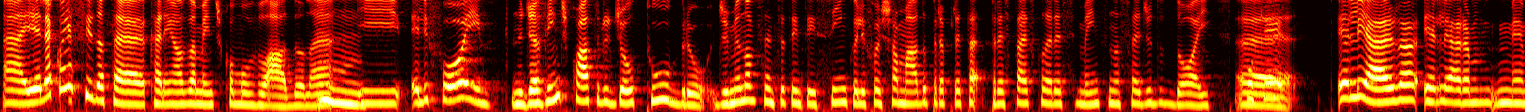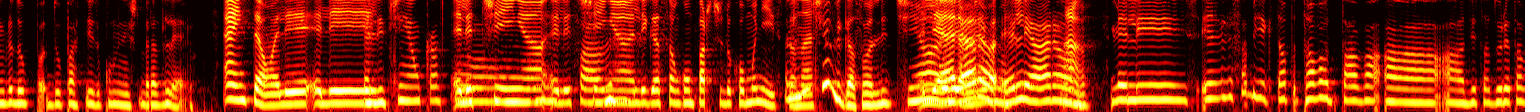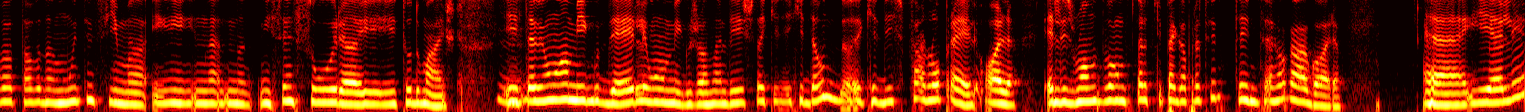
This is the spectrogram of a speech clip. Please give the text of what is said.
É, e ele é conhecido até carinhosamente como Vlado, né? Hum. E ele foi, no dia 24 de outubro de 1975, ele foi chamado para prestar esclarecimentos na sede do DOI. Porque ele era, ele era membro do, do Partido Comunista Brasileiro. É, então, ele ele Ele tinha um cartão. ele tinha, ele sabe? tinha ligação com o Partido Comunista, Ele né? não tinha ligação, ele tinha. Ele Ele era era. mesmo? Ele era. Ah. Ele, ele sabia que tava, tava, tava a, a ditadura estava tava dando muito em cima, e, na- na- em censura e, tudo mais. Uhum. E teve um amigo dele, um amigo jornalista, que, que, deu, que disse, falou para ele: Olha, eles vão, vão te pegar para te, te interrogar agora. É, e ele.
